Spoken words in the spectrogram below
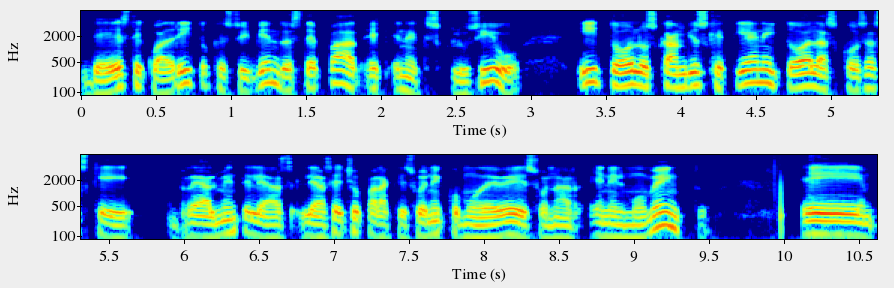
de este cuadrito que estoy viendo, este pad en exclusivo y todos los cambios que tiene y todas las cosas que realmente le has, le has hecho para que suene como debe de sonar en el momento. Eh,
